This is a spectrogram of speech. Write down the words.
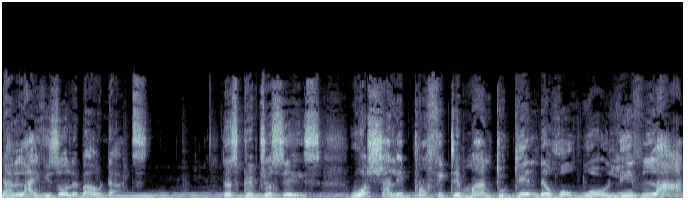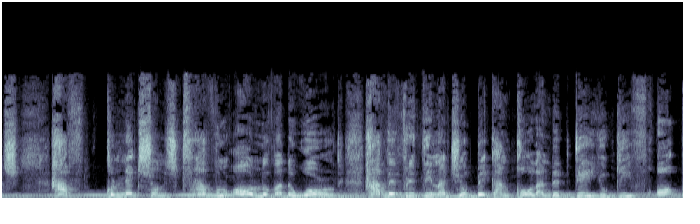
that life is all about that? The scripture says, What shall it profit a man to gain the whole world, live large, have connections, travel all over the world, have everything at your beck and call, and the day you give up,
